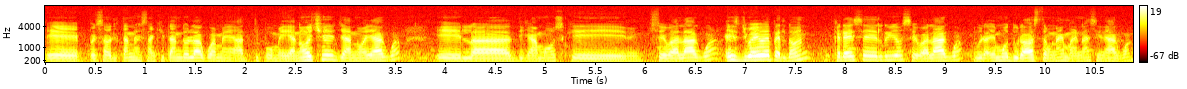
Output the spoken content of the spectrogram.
eh, pues ahorita nos están quitando el agua a tipo medianoche, ya no hay agua, eh, la, digamos que se va el agua, es llueve, perdón, crece el río, se va el agua, hemos durado hasta una semana sin agua,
